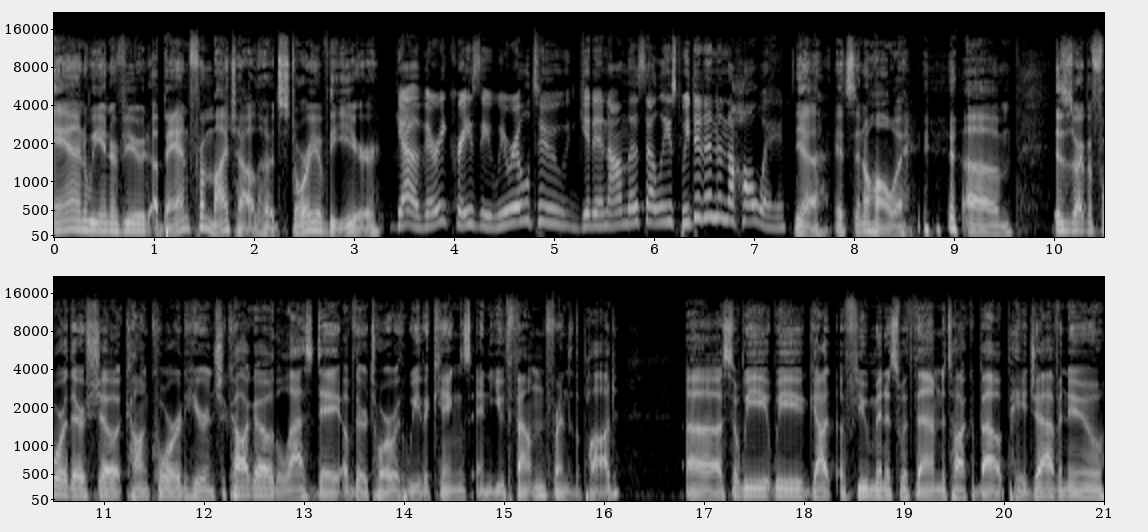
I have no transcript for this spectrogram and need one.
and we interviewed a band from my childhood, Story of the Year. Yeah, very crazy. We were able to get in on this at least. We did it in a hallway. Yeah, it's in a hallway. um, this is right before their show at Concord here in Chicago, the last day of their tour with We the Kings and Youth Fountain, friends of the pod. Uh, so we we got a few minutes with them to talk about Page Avenue,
